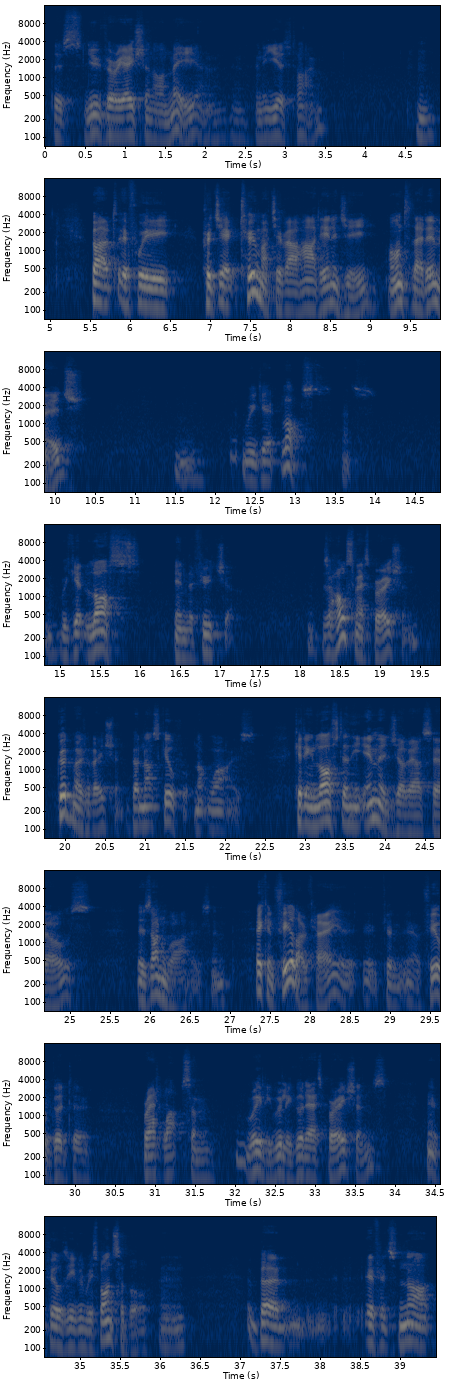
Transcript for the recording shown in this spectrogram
this new variation on me uh, in a year's time. But if we project too much of our heart energy onto that image, mm, we get lost. That's, mm, we get lost in the future. There's a wholesome aspiration, good motivation, but not skillful, not wise. Getting lost in the image of ourselves is unwise. And it can feel okay, it can you know, feel good to rattle up some really, really good aspirations. It feels even responsible. But if it's not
